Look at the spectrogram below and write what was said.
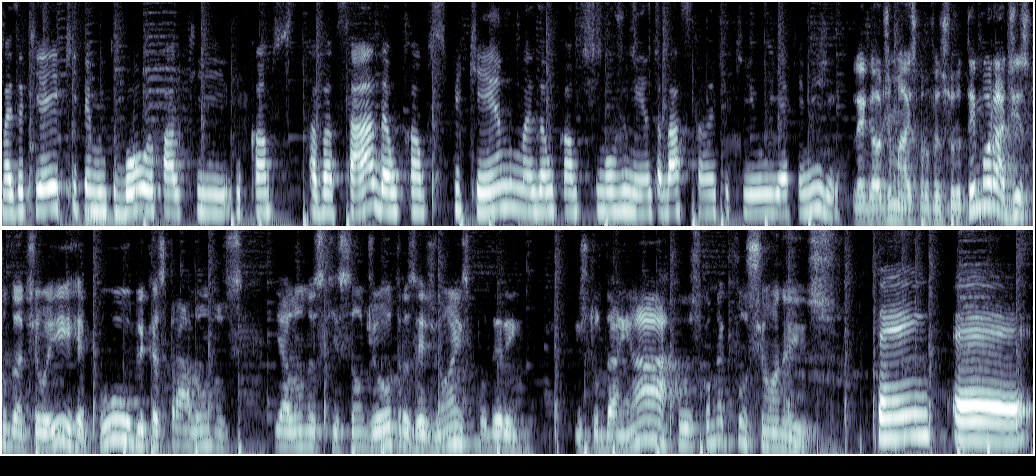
Mas aqui a equipe é muito boa, eu falo que o campus avançado é um campus pequeno, mas é um campus que movimenta bastante aqui o IFMG. Legal demais, professora. Tem moradia estudantil aí, repúblicas para alunos e alunas que são de outras regiões poderem estudar em Arcos? Como é que funciona isso? Tem, é,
